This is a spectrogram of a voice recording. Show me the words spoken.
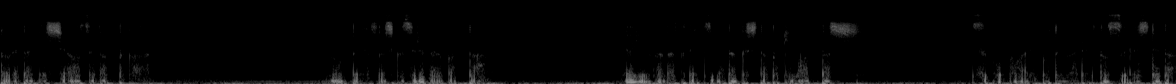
どれだけ幸せだったか。もっと優しくすればよかった。余裕がなくて冷たくした時もあったし、都合が悪いこと言われるとスルーしてた。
